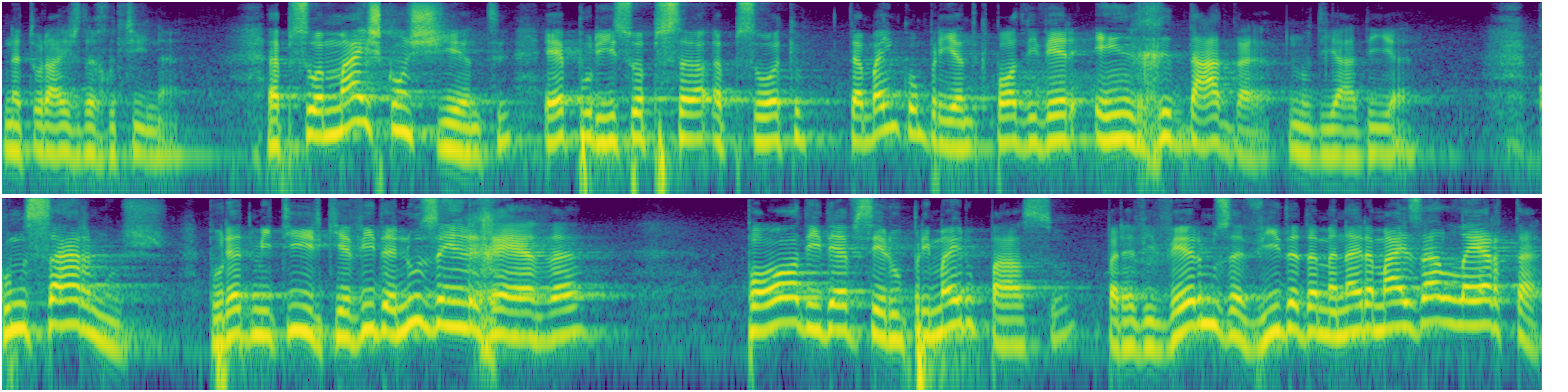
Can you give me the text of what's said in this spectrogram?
naturais da rotina. A pessoa mais consciente é, por isso, a pessoa, a pessoa que também compreende que pode viver enredada no dia a dia. Começarmos por admitir que a vida nos enreda pode e deve ser o primeiro passo para vivermos a vida da maneira mais alerta,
